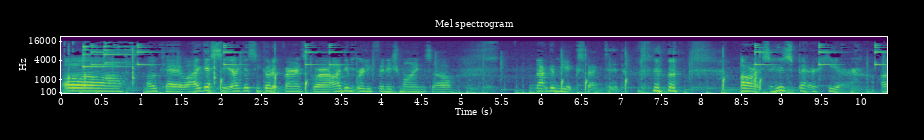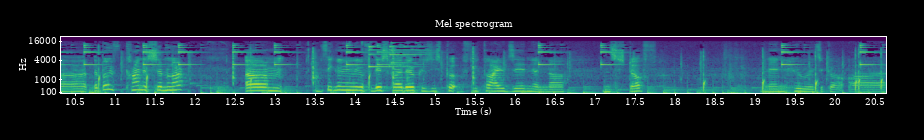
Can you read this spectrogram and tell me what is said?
Oh, okay. Well, I guess he, I guess he got it fair and square. I didn't really finish mine, so that can be expected. All right. So who's better here? Uh, they're both kind of similar. Um, I think I'm gonna go for this guy though because he's put a few clouds in and uh, and stuff. And then who has it got? Uh,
